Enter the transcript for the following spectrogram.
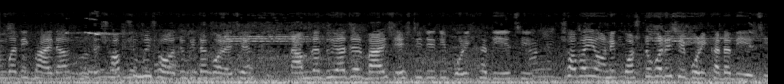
সাংবাদিক ভাইরা আমাদের সবসময় সহযোগিতা করেছেন আমরা দুই হাজার বাইশ এসটিজিটি পরীক্ষা দিয়েছি। সবাই অনেক কষ্ট করে সেই পরীক্ষাটা দিয়েছি।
